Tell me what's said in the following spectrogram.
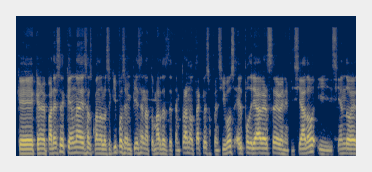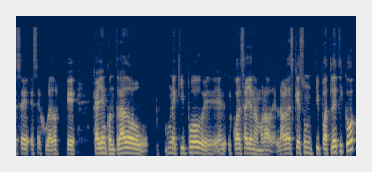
que, que, me parece que una de esas, cuando los equipos empiecen a tomar desde temprano tackles ofensivos, él podría haberse beneficiado y siendo ese, ese jugador que, que haya encontrado un equipo eh, el cual se haya enamorado de él. La verdad es que es un tipo atlético,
